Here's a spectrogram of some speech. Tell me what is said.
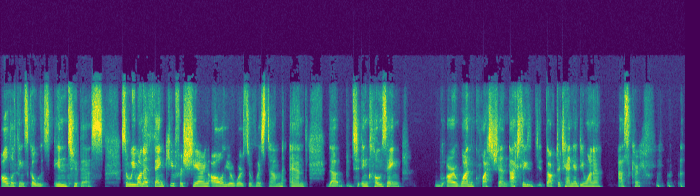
all the things goes into this so we want to thank you for sharing all your words of wisdom and uh, in closing our one question actually dr tanya do you want to ask her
